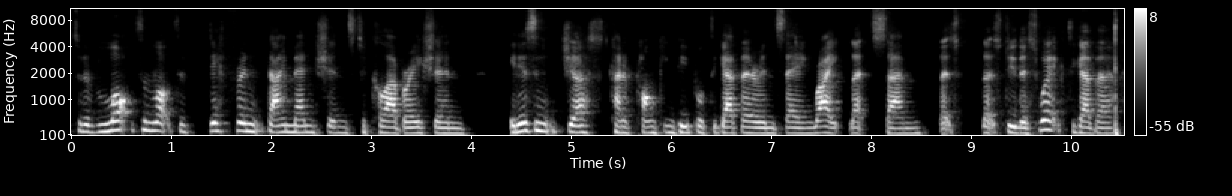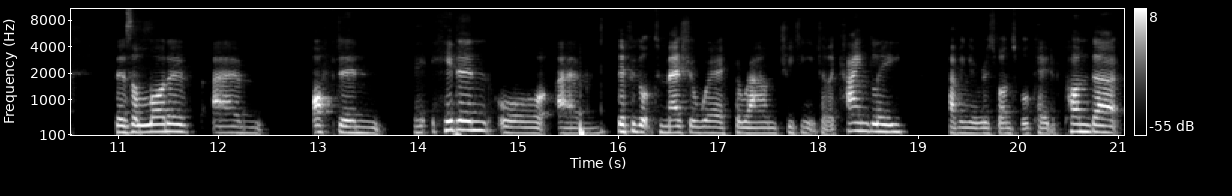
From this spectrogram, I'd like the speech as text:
sort of lots and lots of different dimensions to collaboration. It isn't just kind of plonking people together and saying, right, let's um, let's let's do this work together. There's a lot of um, often hidden or um, difficult to measure work around treating each other kindly, having a responsible code of conduct,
